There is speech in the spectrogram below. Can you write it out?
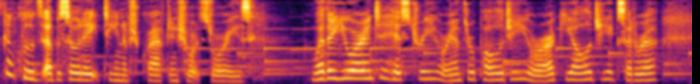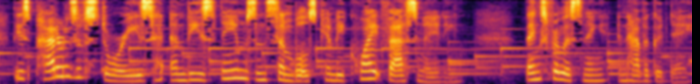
concludes episode 18 of Crafting Short Stories. Whether you are into history or anthropology or archaeology, etc., these patterns of stories and these themes and symbols can be quite fascinating. Thanks for listening and have a good day.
